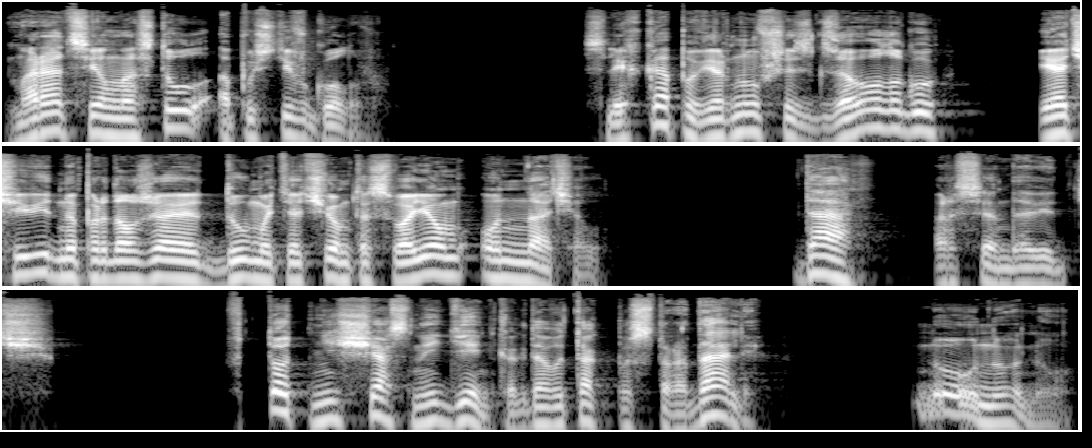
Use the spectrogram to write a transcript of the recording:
Марат сел на стул, опустив голову. Слегка повернувшись к зоологу и, очевидно, продолжая думать о чем-то своем, он начал. «Да, Арсен Давидович, в тот несчастный день, когда вы так пострадали...» «Ну, ну, ну»,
